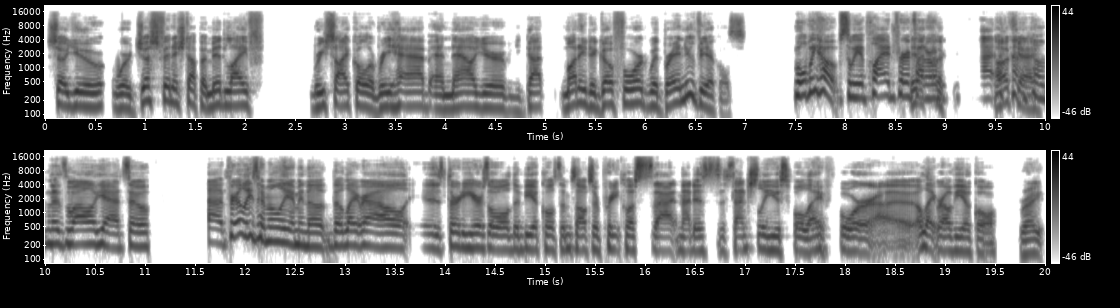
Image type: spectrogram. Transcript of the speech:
so you were just finished up a midlife recycle or rehab and now you're, you got money to go forward with brand new vehicles. Well, we hope. So we applied for a federal yeah. okay. as well. Yeah. So Uh, fairly similarly, I mean, the, the light rail is 30 years old. The vehicles themselves are pretty close to that. And that is essentially useful life for uh, a light rail vehicle. Right.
